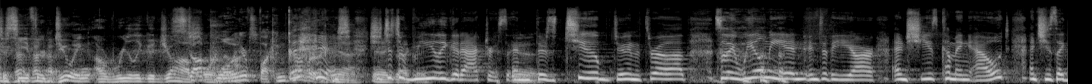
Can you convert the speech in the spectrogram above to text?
to see if they're doing a really good job. Stop or blowing her fucking cover. Yeah, Yeah, she's yeah, just exactly. a really good actress, and Yeah. there's a tube doing the throw up. So they wheel me in into the ER, and she's coming out, and she's like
